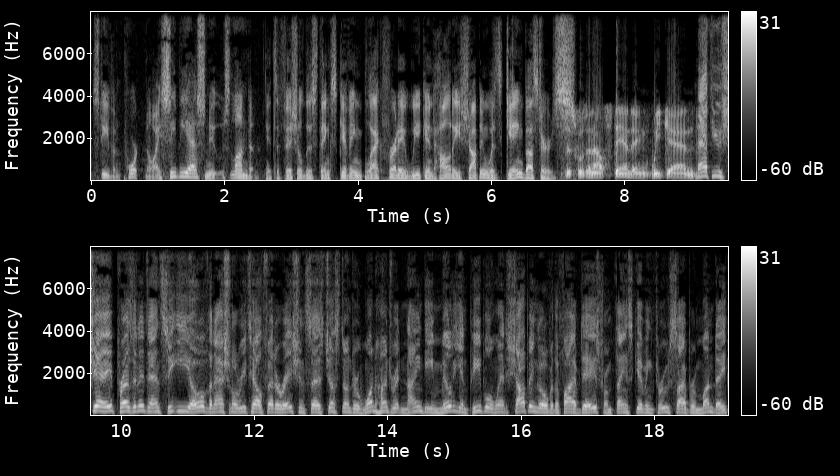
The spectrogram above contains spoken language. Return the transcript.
Stephen Portnoy, CBS News, London. It's official this Thanksgiving Black Friday weekend holiday shopping was gangbusters. This was an outstanding weekend. Matthew Shay, president and CEO of the National Retail Federation, says just under 190 million people went shopping over the five days from Thanksgiving through Cyber Monday,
